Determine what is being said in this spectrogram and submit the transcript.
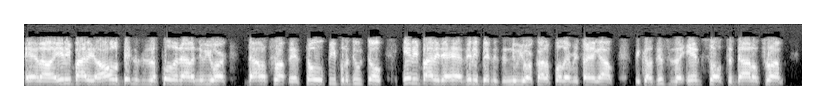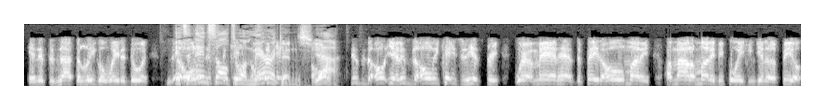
And uh, anybody, all the businesses are pulling out of New York. Donald Trump has told people to do so. Anybody that has any business in New York ought to pull everything out because this is an insult to Donald Trump, and this is not the legal way to do it. It's an Only- is insult to Americans. case- Yeah. this is the only, yeah, this is the only case in history where a man has to pay the whole money amount of money before he can get an appeal.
